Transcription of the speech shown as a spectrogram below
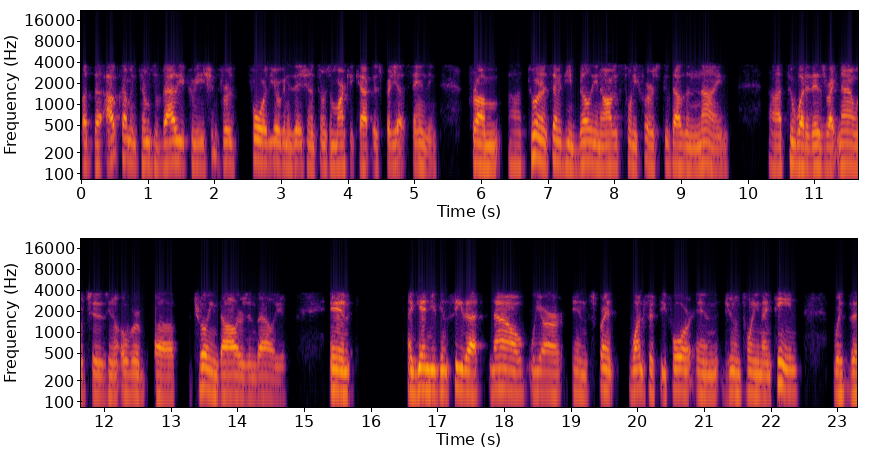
but the outcome in terms of value creation for for the organization in terms of market cap is pretty outstanding. From uh, 217 billion August 21st, 2009, uh, to what it is right now, which is you know over uh, trillion dollars in value. And again, you can see that now we are in sprint 154 in June 2019, with the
